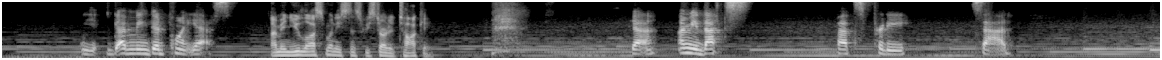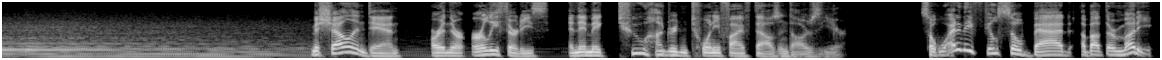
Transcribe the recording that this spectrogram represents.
I mean, good point. Yes. I mean, you lost money since we started talking. yeah. I mean, that's that's pretty sad. Michelle and Dan are in their early 30s and they make $225,000 a year. So, why do they feel so bad about their money?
